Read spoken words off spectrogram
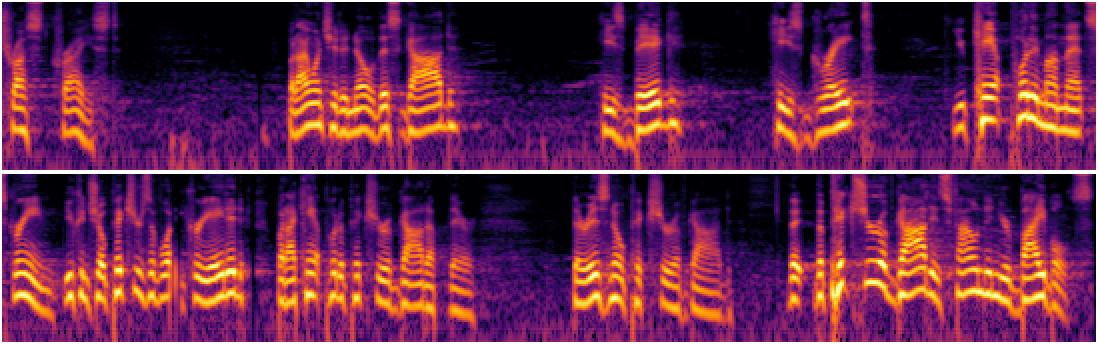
trust Christ. But I want you to know this God, He's big, He's great. You can't put Him on that screen. You can show pictures of what He created, but I can't put a picture of God up there. There is no picture of God. The, the picture of God is found in your Bibles.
